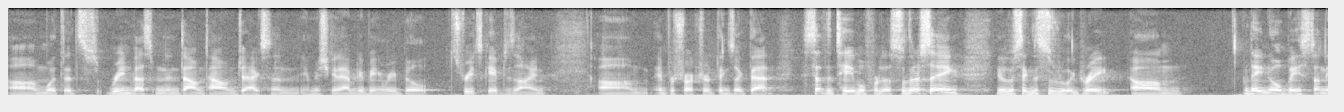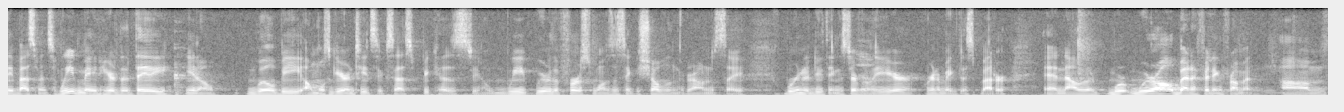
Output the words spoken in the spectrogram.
Um, with its reinvestment in downtown Jackson, you know, Michigan Avenue being rebuilt, streetscape design, um, infrastructure, things like that, set the table for this. So they're saying, you know, they're saying this is really great. Um, they know based on the investments we've made here that they, you know, will be almost guaranteed success because you know we, we were the first ones to sink a shovel in the ground and say we're going to do things differently here. We're going to make this better, and now we're, we're all benefiting from it. Um,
